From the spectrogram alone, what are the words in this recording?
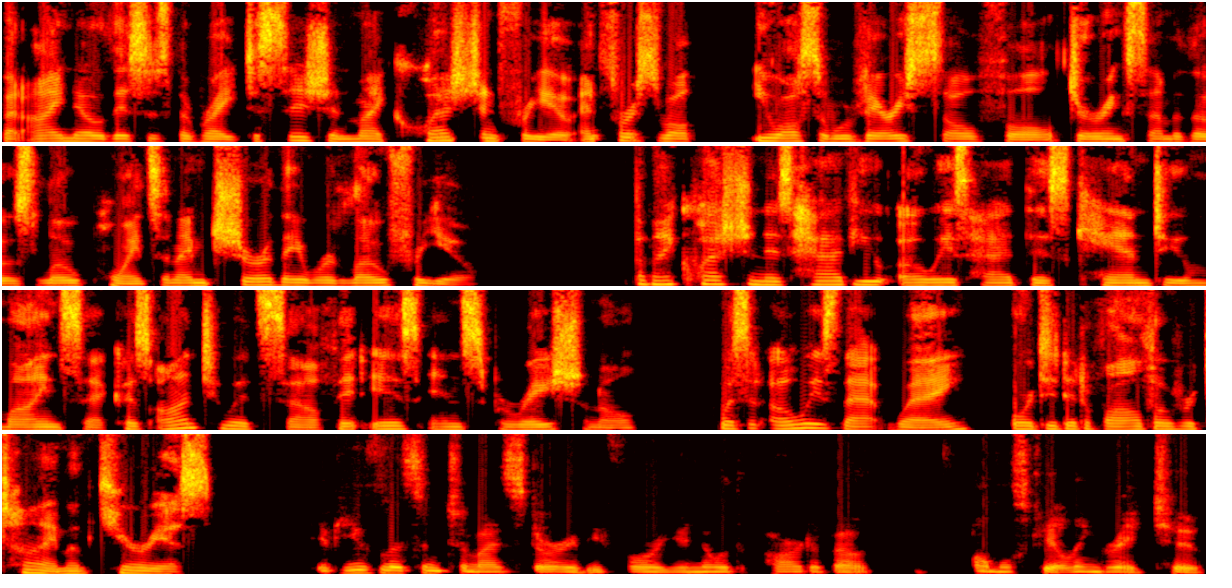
but I know this is the right decision. My question for you, and first of all, you also were very soulful during some of those low points, and I'm sure they were low for you. But my question is Have you always had this can do mindset? Because onto itself, it is inspirational. Was it always that way, or did it evolve over time? I'm curious. If you've listened to my story before, you know the part about almost failing grade two.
